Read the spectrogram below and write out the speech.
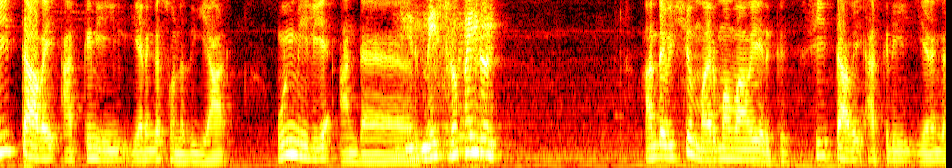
சீதாவை அக்னியில் இறங்க சொன்னது யார் உண்மையிலேயே அந்த. அந்த விஷயம் மர்மமாவே இருக்கு சீதாவை அக்கடியில் இறங்க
